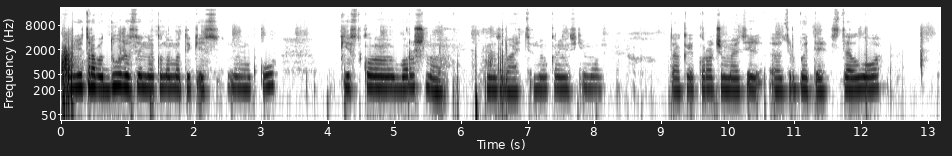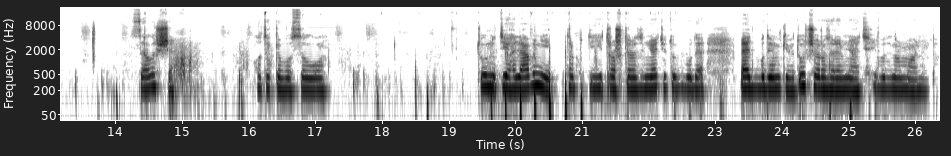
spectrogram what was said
Мені треба дуже сильно економити кисну муку. Кісткове борошно називається на українській мові. Так, і коротше, моя ціль е, зробити село. Селище. Отаке во село. Тут на тій галявині треба її трошки розрівняти, і тут буде 5 будинків, тут ще розрівняти, і буде нормально так.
